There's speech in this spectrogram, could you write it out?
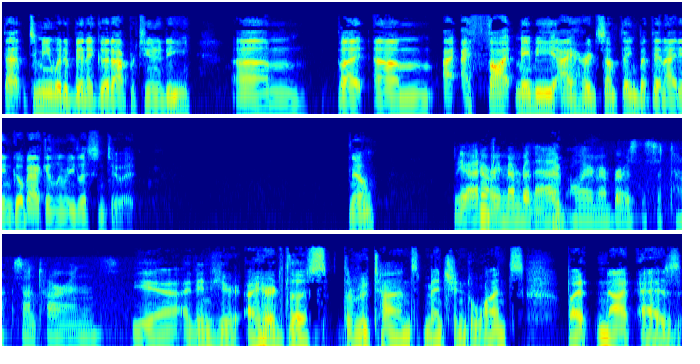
that to me would have been a good opportunity. Um, but um, I, I thought maybe I heard something, but then I didn't go back and re-listen to it. No. Yeah, I don't remember that. I- All I remember is the Sant- Sontarans. Yeah, I didn't hear. I heard those the Rutans mentioned once, but not as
